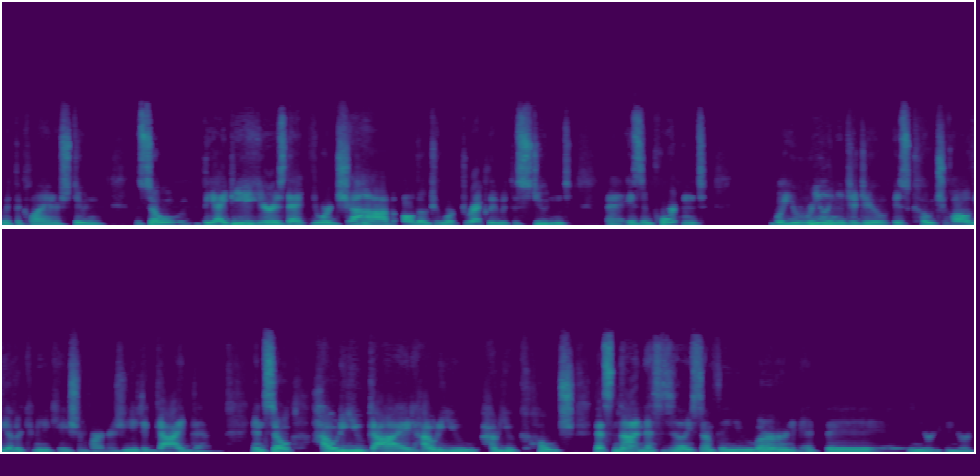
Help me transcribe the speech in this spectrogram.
with the client or student. So the idea here is that your job, although to work directly with the student uh, is important, what you really need to do is coach all the other communication partners. You need to guide them. And so how do you guide? How do you how do you coach? That's not necessarily something you learn at the in your in your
